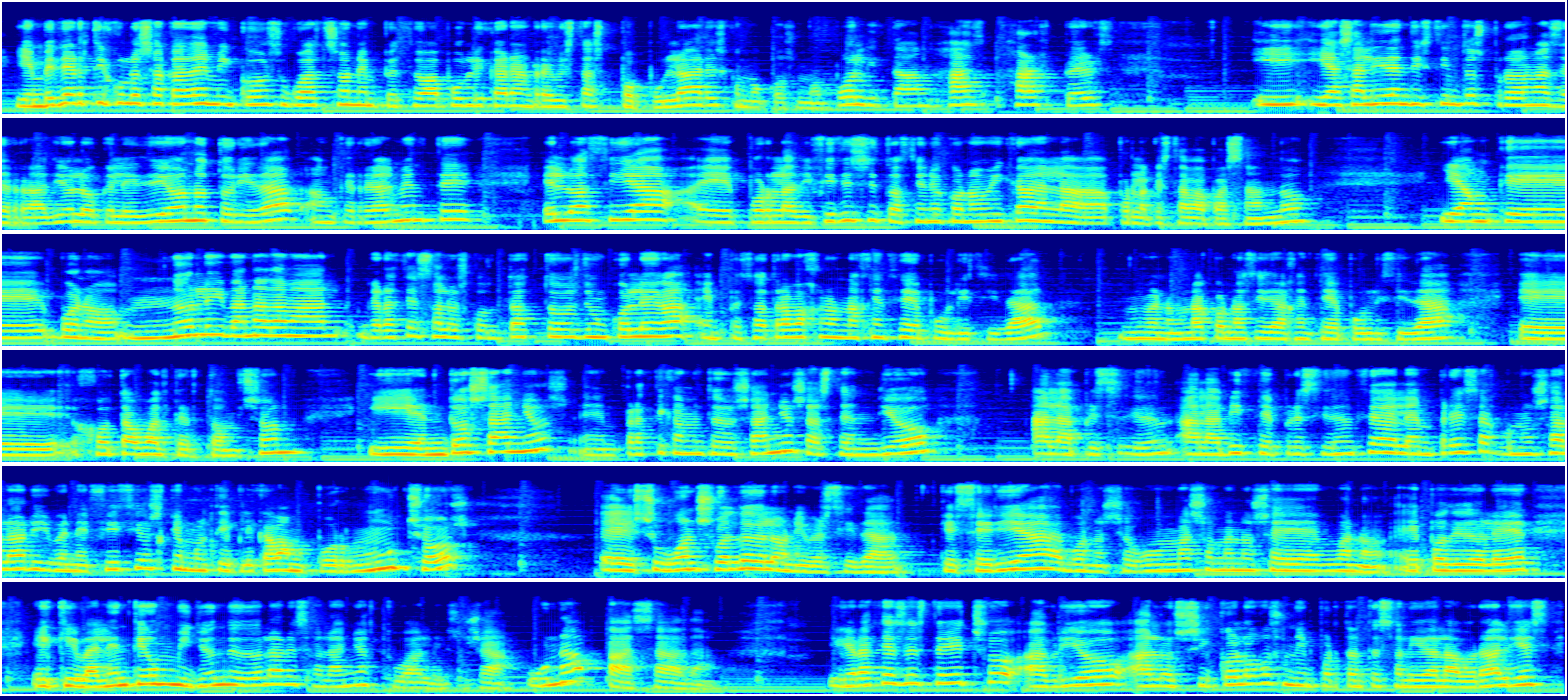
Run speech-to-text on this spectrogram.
Y en vez de artículos académicos, Watson empezó a publicar en revistas populares como Cosmopolitan, Harper's y, a salir en distintos programas de radio, lo que le dio notoriedad, aunque realmente él lo hacía eh, por la difícil situación económica por la que estaba pasando. Y aunque, bueno, no le iba nada mal, gracias a los contactos de un colega, empezó a trabajar en una agencia de publicidad bueno, una conocida agencia de publicidad, eh, J. Walter Thompson, y en dos años, en prácticamente dos años, ascendió a la, vicepresidencia de la empresa con un salario y beneficios que multiplicaban por muchos eh, su buen sueldo de la universidad, que sería, bueno, según más o menos he, bueno, he podido leer, equivalente a un millón de dólares al año actuales, o sea, una pasada. Y gracias a este hecho abrió a los psicólogos una importante salida laboral y es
